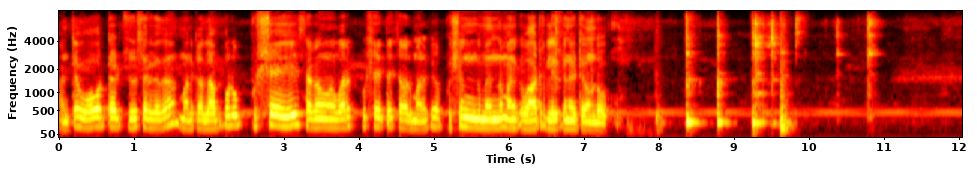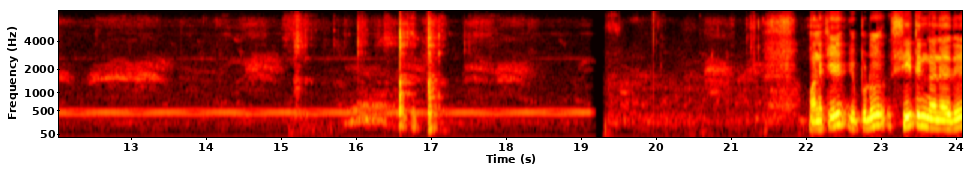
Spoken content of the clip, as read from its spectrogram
అంటే ఓవర్ టైట్ చూసారు కదా మనకి ఆ లబ్బరు పుష్ అయ్యి సగం వరకు పుష్ అయితే చాలు మనకి. ఆ పుషింగ్ మీద మనకి వాటర్ లీక్ అనేవి ఉండవు. మనకి ఇప్పుడు సీటింగ్ అనేది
